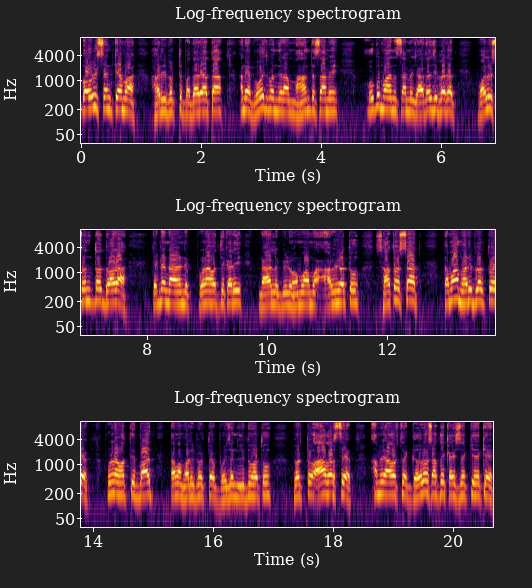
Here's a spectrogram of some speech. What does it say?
બહોળી સંખ્યામાં હરિભક્ત પધાર્યા હતા અને ભોજ મંદિરના મહંત સ્વામી, ઉપમહાન સ્વામી જાદવજી ભગત, વોલી સંતો દ્વારા યજ્ઞ નારાયણની પૂર્ણાવતી કરી નારાયણનું બીડ હોમવામાં આવ્યું હતું. સાથોસાથ તમામ હરિભક્તોએ પૂર્ણાહુતિ બાદ તમામ હરિભક્તોએ ભોજન લીધું હતું. ભક્તો આ વર્ષે અમે આ વર્ષે ગૌરવ સાથે કહી શકીએ કે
